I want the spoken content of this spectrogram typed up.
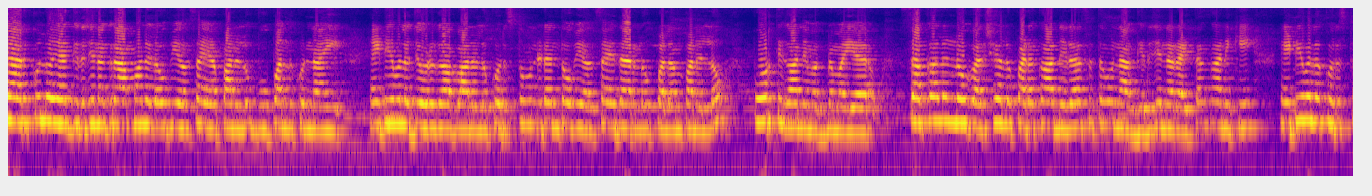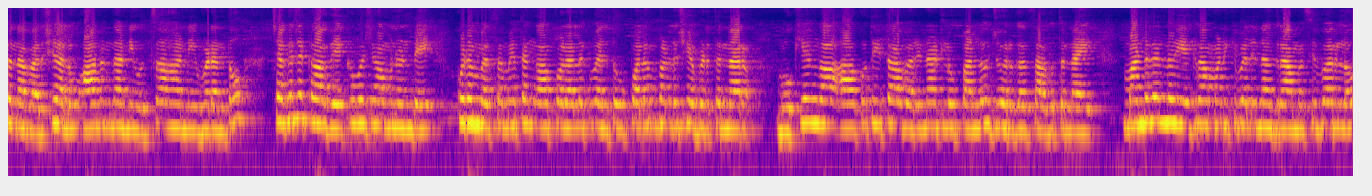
జిల్లా అరకులోయ గిరిజన గ్రామాలలో వ్యవసాయ పనులు ఊపందుకున్నాయి ఇటీవల జోరుగా వానలు కురుస్తూ ఉండడంతో వ్యవసాయదారులు పొలం పనుల్లో పూర్తిగా నిమగ్నమయ్యారు. సకాలంలో వర్షాలు పడక నిరాశతో ఉన్న గిరిజన రైతాంగానికి ఇటీవల కురుస్తున్న వర్షాలు ఆనందాన్ని ఉత్సాహాన్ని ఇవ్వడంతో చకచక వేకువజాము నుండే కుటుంబ సమేతంగా పొలాలకు వెళ్తూ పొలం పనులు చేపడుతున్నారు. ముఖ్యంగా ఆకుతీత వరి నాట్లు పనులు జోరుగా సాగుతున్నాయి. మండలంలో ఏ గ్రామానికి వెళ్ళిన గ్రామ శివారులో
